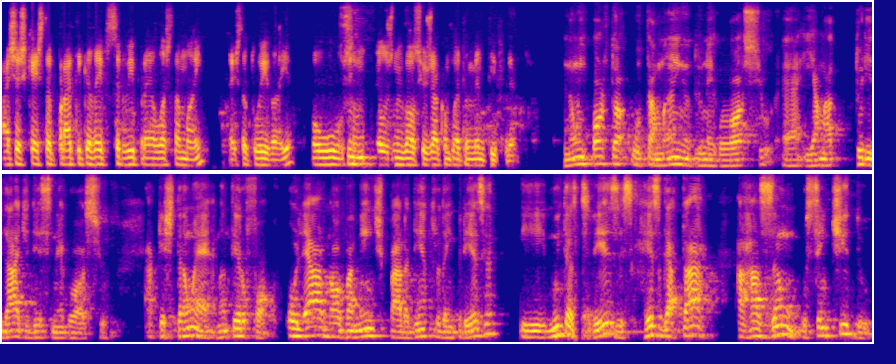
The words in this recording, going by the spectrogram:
Achas que esta prática deve servir para elas também, esta tua ideia? Ou Sim. são aqueles negócios já completamente diferentes? Não importa o tamanho do negócio é, e a maturidade desse negócio. A questão é manter o foco, olhar novamente para dentro da empresa e muitas vezes resgatar a razão, o sentido,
